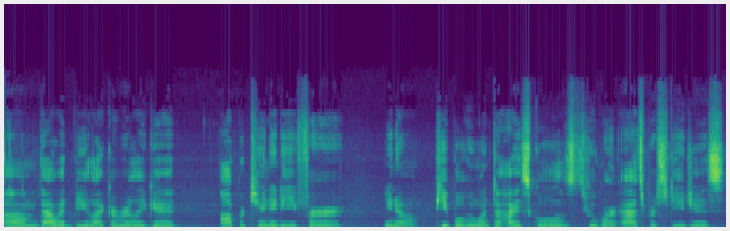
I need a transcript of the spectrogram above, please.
um, that would be like a really good opportunity for you know people who went to high schools who weren't as prestigious.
